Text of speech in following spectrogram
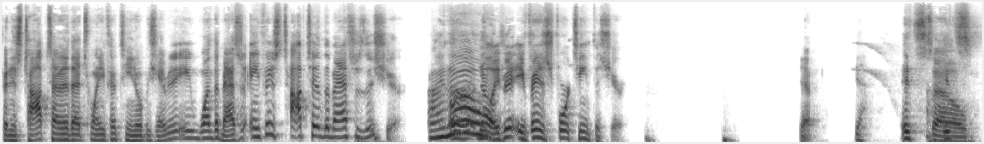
finished top 10 of that 2015 Open Championship. He won the Masters and he finished top 10 of the Masters this year. I Or, know. no, he, he finished 14th this year. It's So, it's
